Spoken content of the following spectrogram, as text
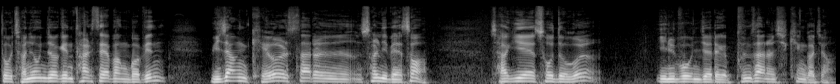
또 전형적인 탈세 방법인 위장 계열사를 설립해서 자기의 소득을 일부 이제 이렇게 분산을 시킨 거죠.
